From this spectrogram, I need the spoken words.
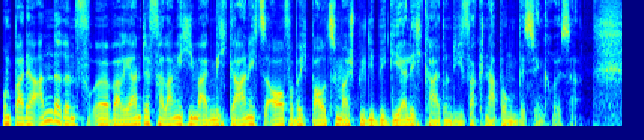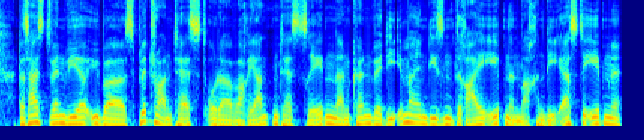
Und bei der anderen äh, Variante verlange ich ihm eigentlich gar nichts auf, aber ich baue zum Beispiel die Begehrlichkeit und die Verknappung ein bisschen größer. Das heißt, wenn wir über Split-Run-Test oder Variantentests reden, dann können wir die immer in diesen drei Ebenen machen. Die erste Ebene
